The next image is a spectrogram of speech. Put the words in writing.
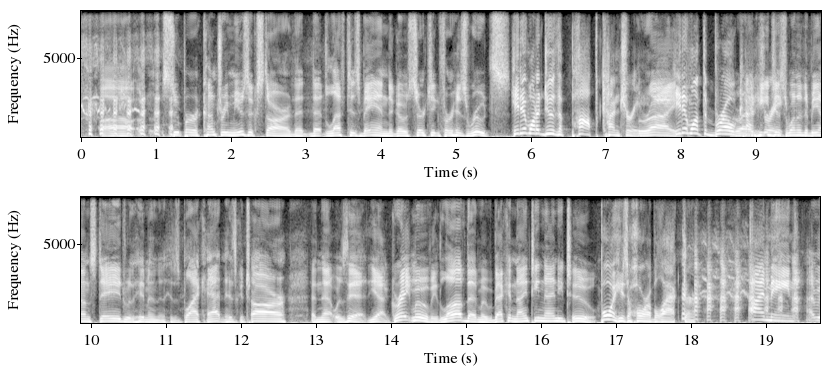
uh, super country music star that that left his band to go searching for his roots. he didn't want to do the pop country. Right. He didn't want the bro Right, country. he just wanted to be on stage with him in his black hat and his guitar, and that was it. Yeah, great movie. Loved that movie back in 1992. Boy, he's a horrible actor. I mean, I, mean,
